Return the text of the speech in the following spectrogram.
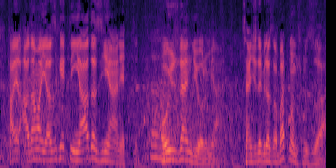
Hayır adama yazık ettin yağ da ziyan ettin. O yüzden diyorum yani. Sence de biraz abartmamış mı Zuhal?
